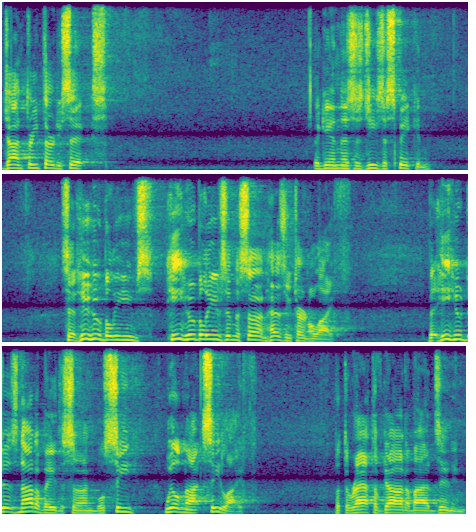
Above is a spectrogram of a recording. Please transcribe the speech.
John 3:36 Again this is Jesus speaking. Said he who believes he who believes in the son has eternal life. But he who does not obey the son will see will not see life, but the wrath of God abides in him.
